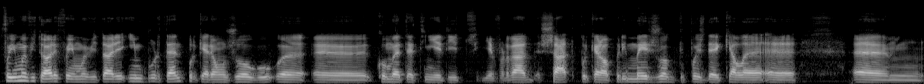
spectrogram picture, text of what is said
foi uma vitória, foi uma vitória importante porque era um jogo, uh, uh, como até tinha dito, e é verdade, chato, porque era o primeiro jogo depois daquela uh,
